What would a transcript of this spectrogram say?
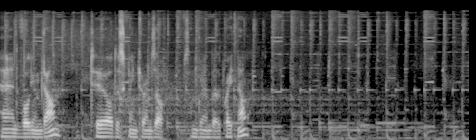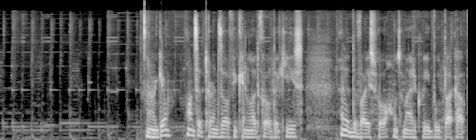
and volume down till the screen turns off. So I'm going to do that right now. There we go. Once it turns off, you can let go of the keys and the device will automatically boot back up.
